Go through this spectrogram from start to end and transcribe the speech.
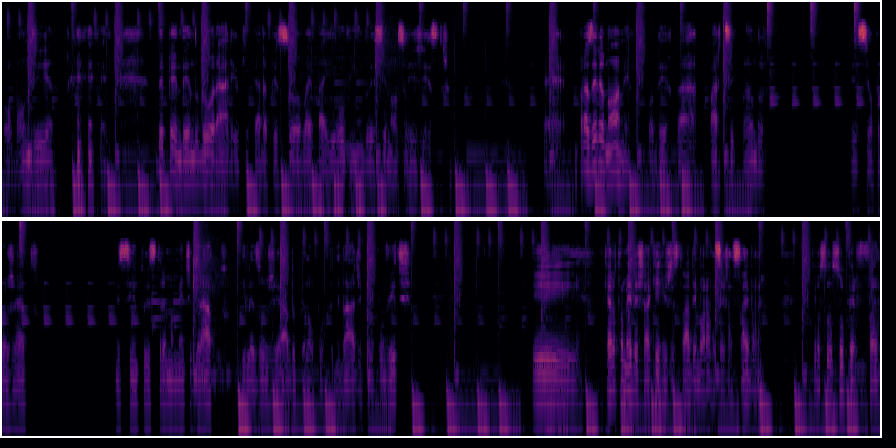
ou bom dia. Dependendo do horário que cada pessoa vai estar aí ouvindo esse nosso registro. É um prazer enorme poder estar participando desse seu projeto. Me sinto extremamente grato e lisonjeado pela oportunidade, pelo convite. E quero também deixar aqui registrado, embora você já saiba, né? Que eu sou super fã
